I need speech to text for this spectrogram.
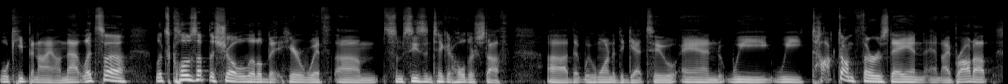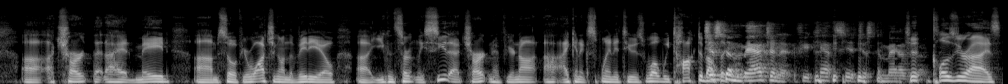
we'll keep an eye on that. Let's uh let's close up the show a little bit here with um, some season ticket holder stuff uh, that we wanted to get to, and we we talked on Thursday, and and I brought up uh, a chart that I had made. Um, so if you're watching on the video, uh, you can certainly see that chart, and if you're not, uh, I can explain it to you as well. We talked about just the, imagine it. If you can't see it, just imagine. just close your eyes.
